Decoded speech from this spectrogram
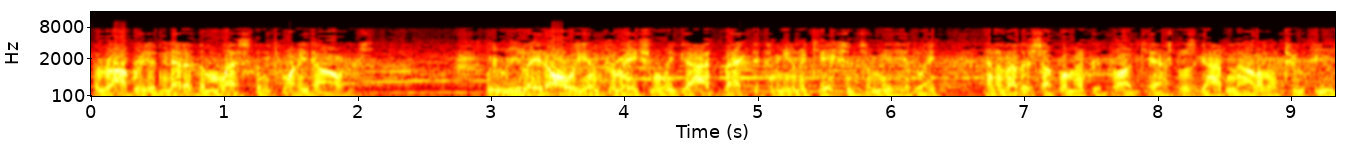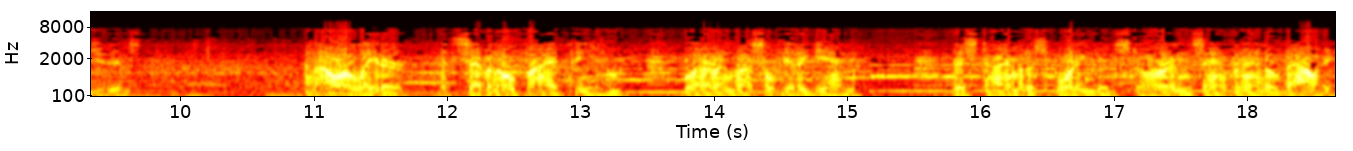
The robbery had netted them less than $20. We relayed all the information we got back to communications immediately, and another supplementary broadcast was gotten out on the two fugitives. An hour later, at 7.05 p.m., Blair and Russell hit again. This time at a sporting goods store in the San Fernando Valley.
